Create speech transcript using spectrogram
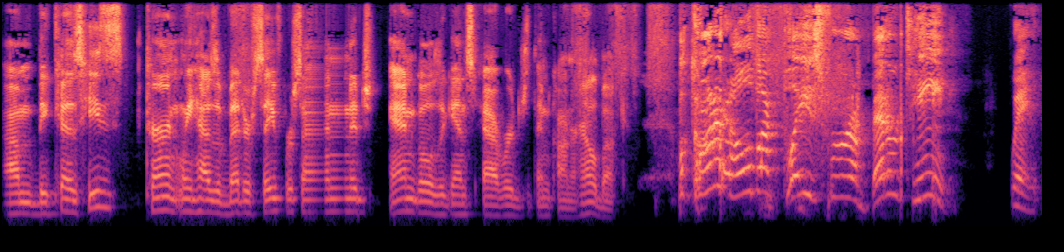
Um, because he's currently has a better save percentage and goals against average than Connor Hellebuyck. But Connor Hellebuyck plays for a better team. Wait.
